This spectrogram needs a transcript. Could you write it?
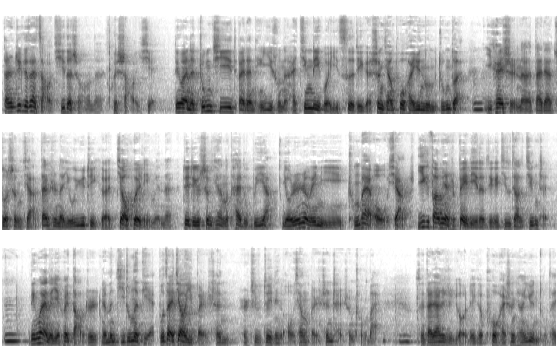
但是这个在早期的时候呢，会少一些。另外呢，中期拜占庭艺术呢还经历过一次这个圣像破坏运动的中断。嗯一开始呢，大家做圣像，但是呢，由于这个教会里面呢对这个圣像的态度不一样，有人认为你崇拜偶像，一个方面是背离了这个基督教的精神，嗯，另外呢也会导致人们集中的点不在教义本身，而去对那个偶像本身产生崇拜。嗯，所以大家就是有这个破坏圣像运动，在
